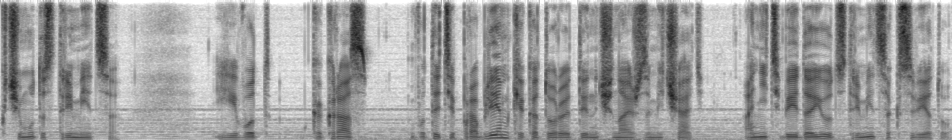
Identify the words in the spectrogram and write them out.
к чему-то стремиться. И вот как раз вот эти проблемки, которые ты начинаешь замечать, они тебе и дают стремиться к свету,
